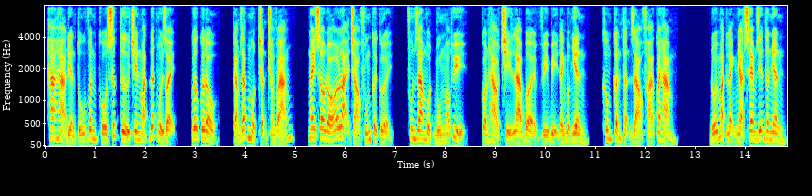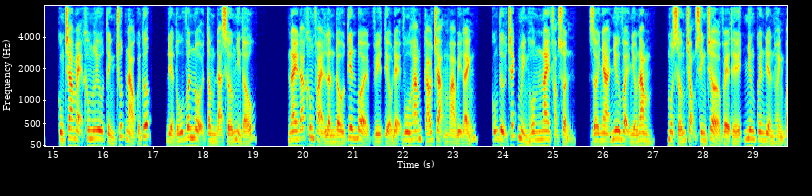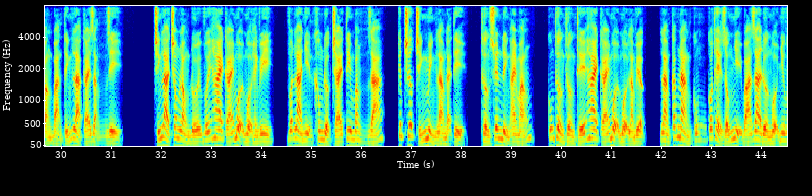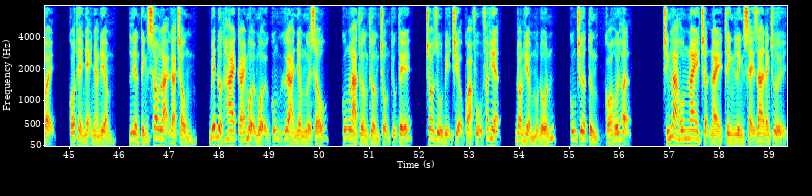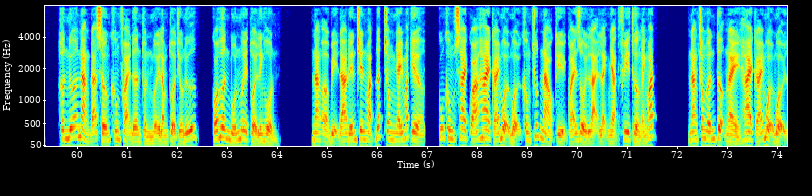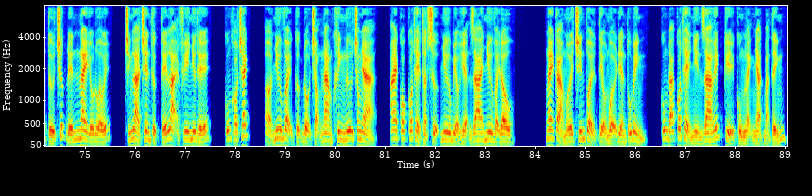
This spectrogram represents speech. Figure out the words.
Ha ha Điền Tú Vân cố sức từ trên mặt đất ngồi dậy, cơ cơ đầu, cảm giác một trận choáng váng, ngay sau đó lại trào phúng cười cười, phun ra một búng máu thủy, còn hảo chỉ là bởi vì bị đánh đột nhiên, không cẩn thận rảo phá quai hàm. Đối mặt lạnh nhạt xem diễn thân nhân, cùng cha mẹ không lưu tình chút nào quyền cước, Điền Tú Vân nội tâm đã sớm nhìn thấu. Nay đã không phải lần đầu tiên bởi vì tiểu đệ vu hãm cáo trạng mà bị đánh, cũng tự trách mình hôm nay phạm xuẩn, rời nhà như vậy nhiều năm, một sớm trọng sinh trở về thế nhưng quên điền hoành bằng bản tính là cái dạng gì. Chính là trong lòng đối với hai cái muội muội hành vi, vẫn là nhịn không được trái tim băng giá, kiếp trước chính mình làm đại tỷ, thường xuyên đỉnh ai mắng, cũng thường thường thế hai cái muội muội làm việc, làm các nàng cũng có thể giống nhị bá ra đường muội như vậy, có thể nhẹ nhàng điểm, liền tính sau lại gả chồng, biết được hai cái muội muội cũng gả nhầm người xấu, cũng là thường thường trộm cứu tế, cho dù bị triệu quả phụ phát hiện, đòn hiểm một đốn, cũng chưa từng có hối hận. Chính là hôm nay trận này thình lình xảy ra đánh chửi, hơn nữa nàng đã sớm không phải đơn thuần 15 tuổi thiếu nữ, có hơn 40 tuổi linh hồn. Nàng ở bị đá đến trên mặt đất trong nháy mắt kia, cũng không sai quá hai cái muội muội không chút nào kỳ quái rồi lại lạnh nhạt phi thường ánh mắt. Nàng trong ấn tượng này hai cái muội muội từ trước đến nay yếu đuối, chính là trên thực tế lại phi như thế, cũng khó trách, ở như vậy cực độ trọng nam khinh nữ trong nhà, ai có có thể thật sự như biểu hiện ra như vậy đâu. Ngay cả mới 9 tuổi tiểu muội Điền Tú Bình, cũng đã có thể nhìn ra ích kỷ cùng lạnh nhạt bản tính.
